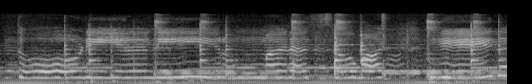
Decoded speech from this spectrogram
ജീവിതത്തോണിയിൽ നീറും മനസ്സുമായി ഏകയായി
